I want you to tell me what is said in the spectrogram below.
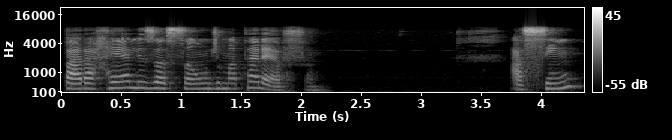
para a realização de uma tarefa. Assim,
